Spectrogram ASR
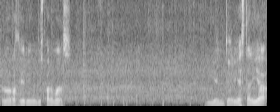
Pero no recibir ningún disparo más. Y en teoría estaría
